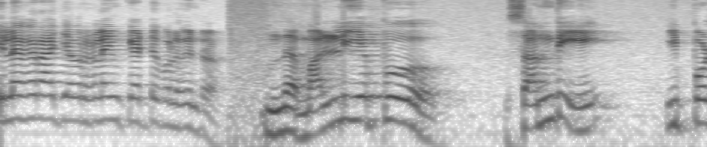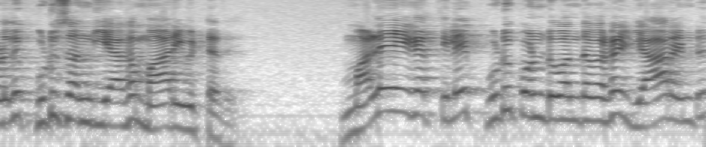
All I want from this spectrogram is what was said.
திலகராஜ் அவர்களையும் கேட்டுக்கொள்கின்றோம். இந்த மல்லியப்பு சந்தி இப்பொழுது குடு சந்தியாக மாறிவிட்டது. மலையகத்திலே குடு கொண்டு வந்தவர்கள் யார் என்று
